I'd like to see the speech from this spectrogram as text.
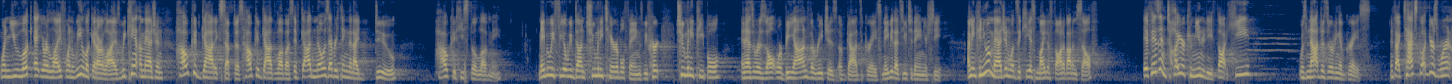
when you look at your life, when we look at our lives, we can't imagine how could God accept us? How could God love us? If God knows everything that I do, how could he still love me? Maybe we feel we've done too many terrible things, we've hurt too many people, and as a result, we're beyond the reaches of God's grace. Maybe that's you today in your seat. I mean, can you imagine what Zacchaeus might have thought about himself? If his entire community thought he was not deserving of grace, in fact, tax collectors weren't,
